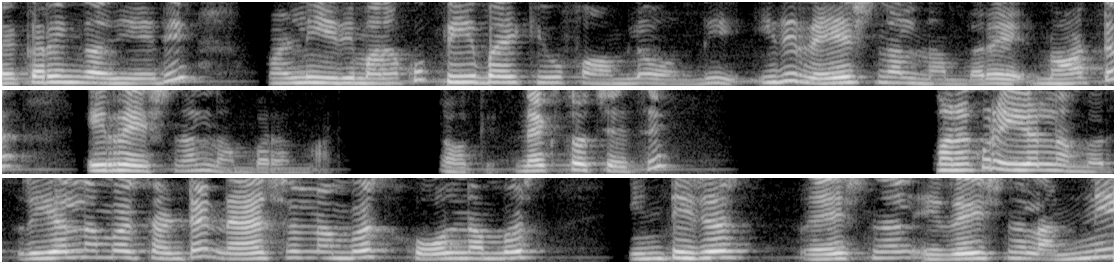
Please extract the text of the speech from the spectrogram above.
రికరింగ్ అయ్యేది మళ్ళీ ఇది మనకు పీ బై క్యూ ఫామ్లో ఉంది. ఇది రేషనల్ నంబరే నాట్ ఇర్రేషనల్ నంబర్ అన్నమాట. ఓకే నెక్స్ట్ వచ్చేసి మనకు రియల్ నంబర్స్ రియల్ నంబర్స్ అంటే natural numbers whole numbers integers rational irrational అన్నీ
